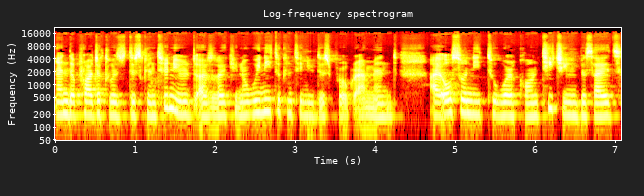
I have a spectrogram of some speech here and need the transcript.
and the project was discontinued, I was like, you know, we need to continue this program. And I also need to work on teaching besides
